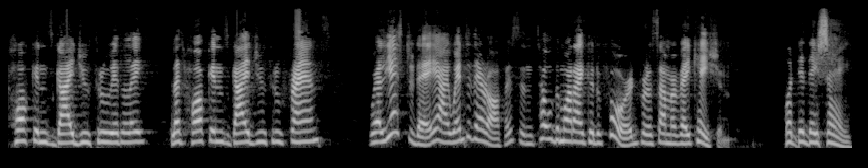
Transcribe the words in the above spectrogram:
Hawkins guide you through Italy. Let Hawkins guide you through France. Well, yesterday I went to their office and told them what I could afford for a summer vacation. What did they say?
